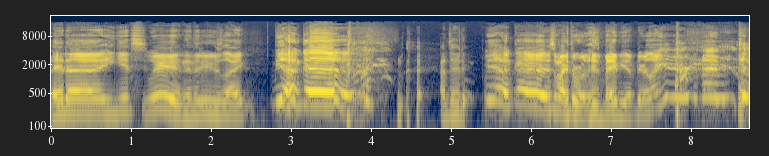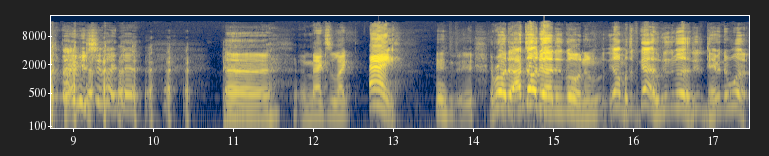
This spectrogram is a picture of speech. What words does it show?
And uh, he gets weird, and then he was like, Bianca, I did it. Bianca. Somebody threw his baby up there, like, here's the baby, kiss the baby, shit like that. Uh, and Max is like, hey, and bro, I told you how this going. Y'all must forgot who this was. This damn it, what?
